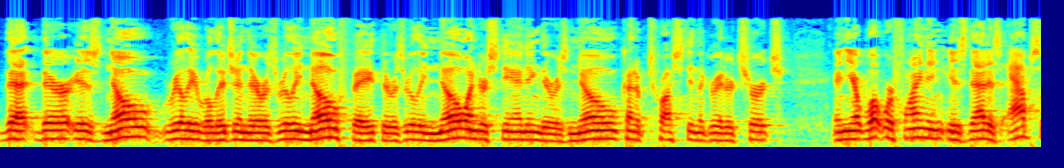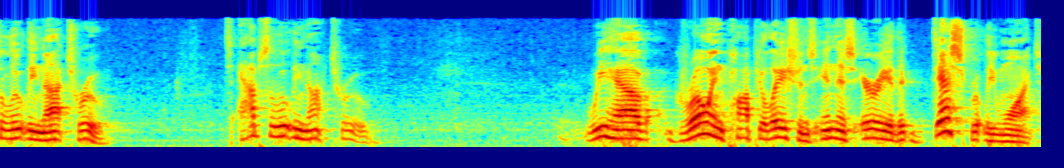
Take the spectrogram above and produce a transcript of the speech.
that there is no really religion, there is really no faith, there is really no understanding, there is no kind of trust in the greater church. And yet, what we're finding is that is absolutely not true. It's absolutely not true. We have growing populations in this area that desperately want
